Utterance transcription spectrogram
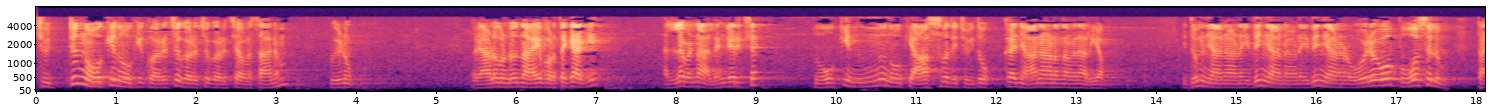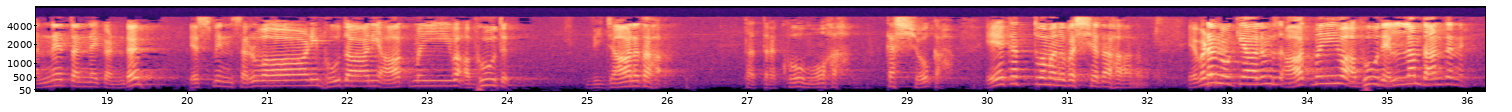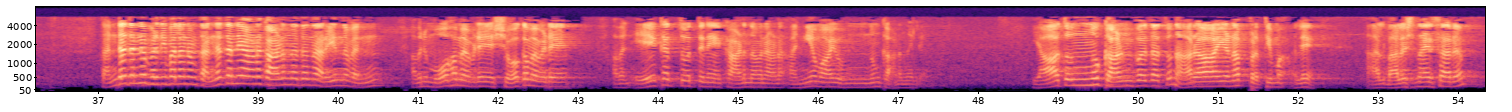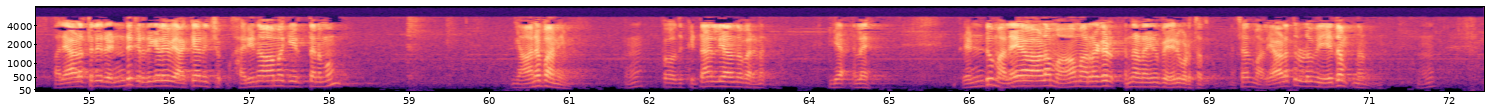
ചുറ്റും നോക്കി നോക്കി കുറച്ച് കുറച്ച് കുറച്ച് അവസാനം വീണു. ഒരാൾ കൊണ്ടുവന്ന് നായ പുറത്തേക്കാക്കി. നല്ല അലങ്കരിച്ച് നോക്കി നിന്ന് നോക്കി ആസ്വദിച്ചു ഇതൊക്കെ ഞാനാണെന്ന് അവനറിയാം ഇതും ഞാനാണ് ഇത് ഞാനാണ് ഇത് ഞാനാണ്. ഓരോ പോസിലും തന്നെ തന്നെ കണ്ട് യസ്മിൻ സർവാണി ഭൂതാനി ആത്മൈവ അഭൂത് വിജാനത തത്ര കോ മോഹ കശോക ഏകത്വമനുപശ്യത. എവിടെ നോക്കിയാലും ആത്മൈവ അഭൂത് എല്ലാം താൻ തന്നെ. തന്റെ തന്നെ പ്രതിഫലനം തന്നെ തന്നെയാണ് കാണുന്നതെന്ന് അറിയുന്നവൻ അവന് മോഹം എവിടെ ശോകം എവിടെ? അവൻ ഏകത്വത്തിനെ കാണുന്നവനാണ് അന്യമായി ഒന്നും കാണുന്നില്ല. യാതൊന്നു കാൺപതത്തു നാരായണ പ്രതിമ അല്ലെ? ബാലകൃഷ്ണൻ നായർ സാറ് മലയാളത്തിലെ രണ്ട് കൃതികളെ വ്യാഖ്യാനിച്ചു. ഹരിനാമ കീർത്തനമും ജ്ഞാനപാനയും ഇപ്പൊ അത് കിട്ടാനില്ല എന്ന് പറയണം. ഇല്ല അല്ലേ? രണ്ടു മലയാള മാമറകൾ എന്നാണ് അതിന് പേര് കൊടുത്തത്. എന്നുവെച്ചാൽ മലയാളത്തിലുള്ള വേദം എന്നാണ്.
